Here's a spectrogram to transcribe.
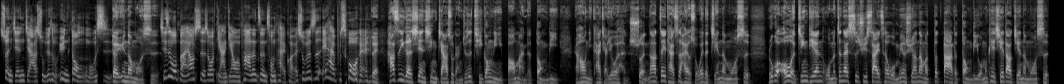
瞬间加速，叫什么运动模式？对，运动模式。其实我本来要试的时候，我惊惊，我怕那真的冲太快，殊不知哎还不错哎。对，它是一个线性加速感，就是提供你饱满的动力，然后你开起来又会很顺。那这一台是还有所谓的节能模式，如果偶尔今天我们正在市区塞车，我没有需要那么大的动力，我们可以切到节能模式。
